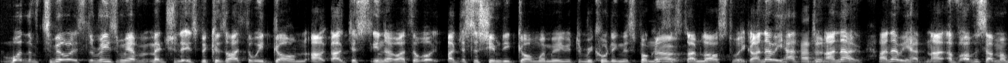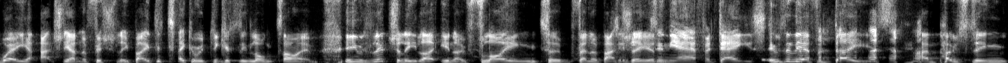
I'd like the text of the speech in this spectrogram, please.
Well, the, to be honest, the reason we haven't mentioned it is because I thought he'd gone. I, I just, you know, I thought I just assumed he'd gone when we were recording this podcast no. this time last week. I know he hadn't. hadn't. I know. I know he hadn't. I, obviously, I'm aware he actually hadn't officially, but it did take a ridiculously long time. He was literally like, you know, flying to Fenerbahce. He was, in, in the air for days. He was in the air for days and posting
